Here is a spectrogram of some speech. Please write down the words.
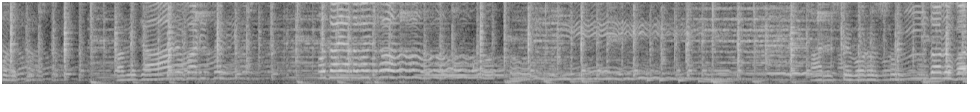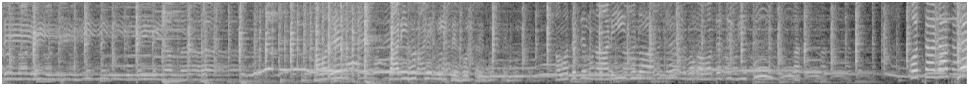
বলেছে। আমি যার বাড়িতে ও দয়াল বাস আর সে বড় সুন্দর বাড়ি আমাদের বাড়ি হচ্ছে এই দেহটা। আমাদের যে নারীগুলো আছে এবং আমাদের যে রিপু আছে, ও তার আছে।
